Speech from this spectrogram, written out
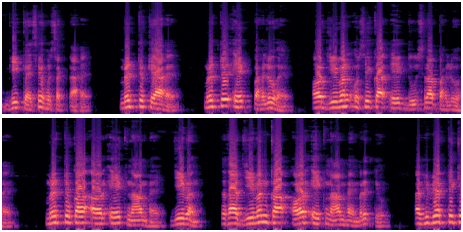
भी कैसे हो सकता है? मृत्यु क्या है? मृत्यु एक पहलू है, और जीवन उसी का एक दूसरा पहलू है। मृत्यु का और एक नाम है, जीवन, तथा जीवन का और एक नाम है, मृत्यु। अभिव्यक्ति के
